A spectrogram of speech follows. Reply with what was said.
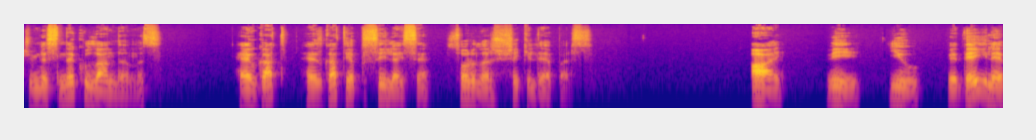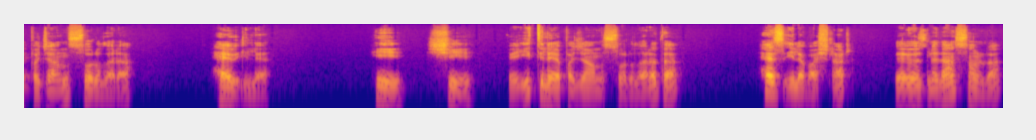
cümlesinde kullandığımız have got, has got yapısıyla ise soruları şu şekilde yaparız. I, we, you ve they ile yapacağımız sorulara have ile, he, she ve it ile yapacağımız sorulara da has ile başlar ve özneden sonra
